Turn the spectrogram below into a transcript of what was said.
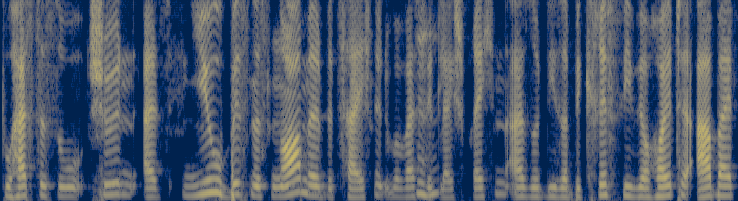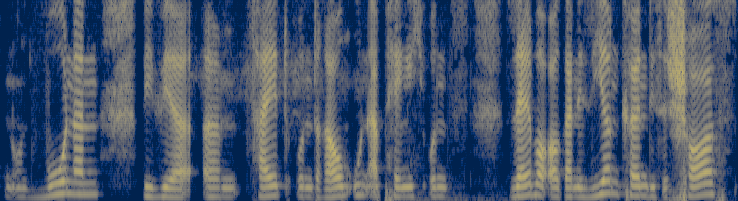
Du hast es so schön als New Business Normal bezeichnet, über was mhm. wir gleich sprechen. Also dieser Begriff, wie wir heute arbeiten und wohnen, wie wir ähm, Zeit und Raum unabhängig uns selber organisieren können, diese Chance,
